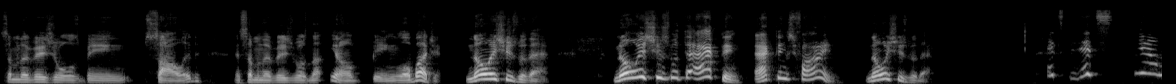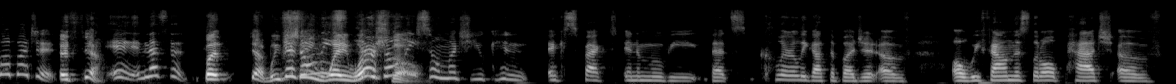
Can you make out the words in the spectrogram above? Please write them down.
Some of the visuals being solid, and some of the visuals not, you know, being low budget. No issues with that. No issues with the acting. Acting's fine. No issues with that. It's it's you know low budget. It's yeah, It- and that's the but yeah, we've seen only, way worse There's though. only so much you can expect in a movie that's clearly got the budget of oh we found this little patch of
